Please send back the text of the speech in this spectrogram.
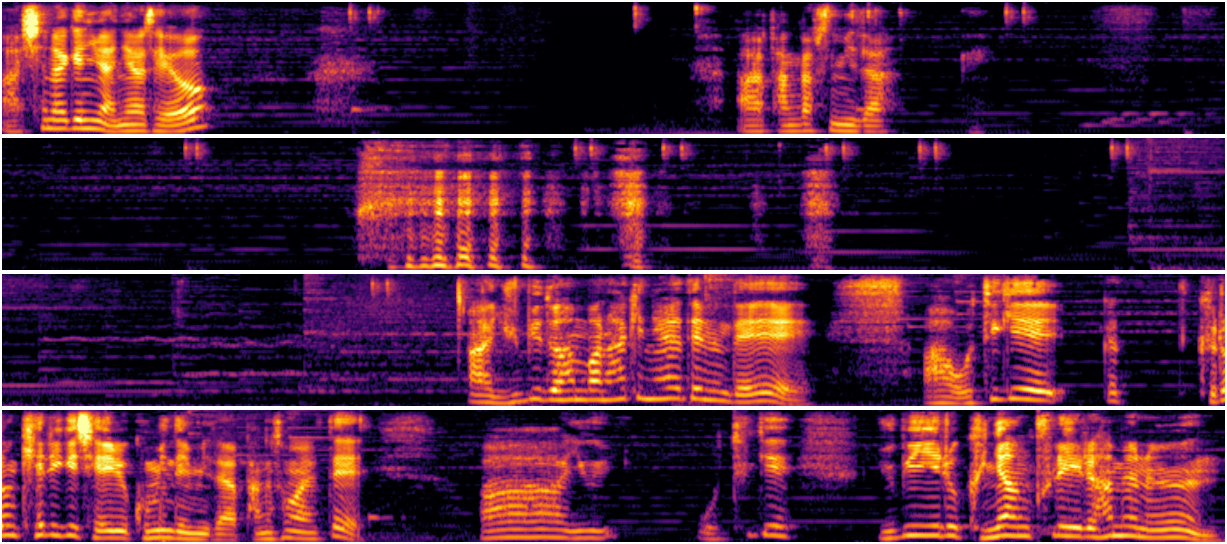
아 신하계님 안녕하세요. 아 반갑습니다. 아 유비도 한번 하긴 해야 되는데 아 어떻게 그런 캐릭이 제일 고민됩니다. 방송할 때 아 이거 어떻게 유비를 그냥 플레이를 하면은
